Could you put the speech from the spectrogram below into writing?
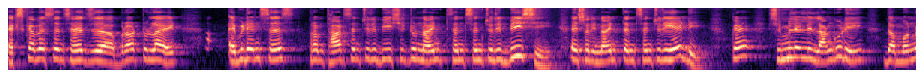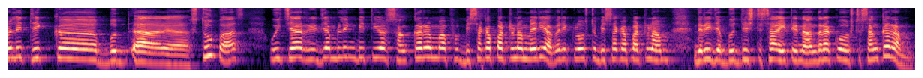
excavations has uh, brought to light evidences from 3rd century BC to 9th century BC, eh, sorry 9th and century AD. Okay. Similarly, Langudi, the monolithic uh, Buddha, uh, stupas which are resembling with your Sankaram of Visakhapatnam area, very close to Visakhapatnam, there is a Buddhist site in Andhra coast, Sankaram.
